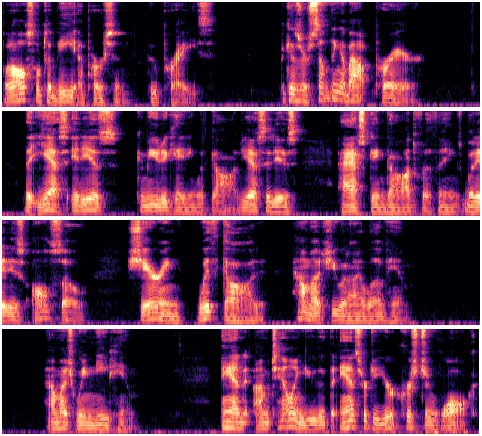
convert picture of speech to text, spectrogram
but also to be a person who prays. Because there's something about prayer that, yes, it is communicating with God. Yes, it is asking God for things, but it is also sharing with God how much you and I love Him, how much we need Him. And I'm telling you that the answer to your Christian walk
